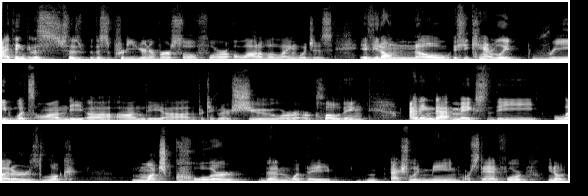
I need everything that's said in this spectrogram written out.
I think this is this is pretty universal for a lot of the languages. If you don't know, if you can't really read what's on the uh, on the uh, the particular shoe or, or clothing, I think that makes the letters look much cooler than what they actually mean or stand for you know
